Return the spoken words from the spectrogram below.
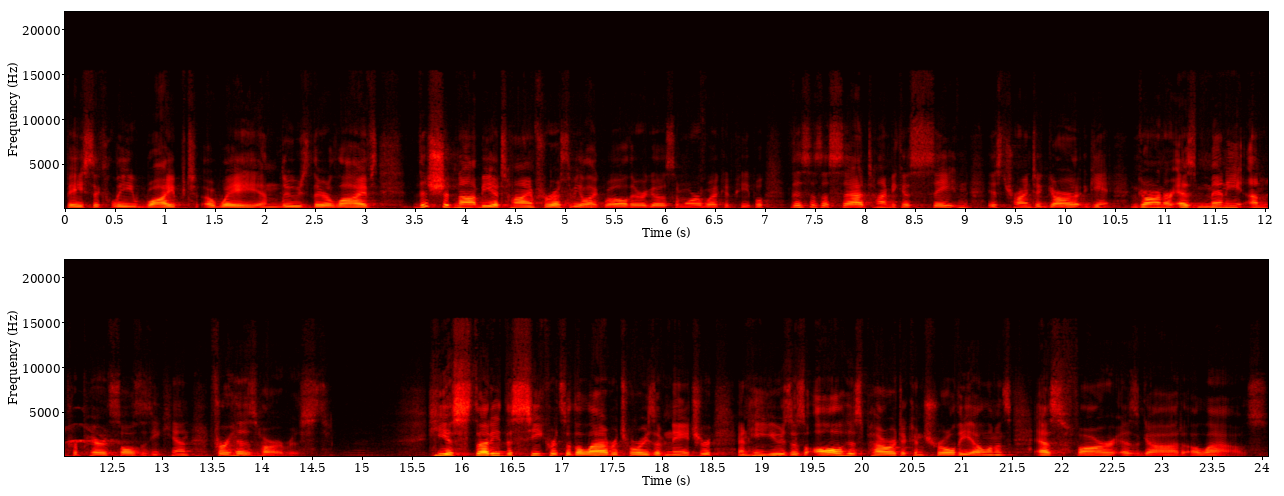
basically wiped away and lose their lives, this should not be a time for us to be like, well, there goes some more wicked people. This is a sad time because Satan is trying to gar- garner as many unprepared souls as he can for his harvest. He has studied the secrets of the laboratories of nature, and he uses all his power to control the elements as far as God allows.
